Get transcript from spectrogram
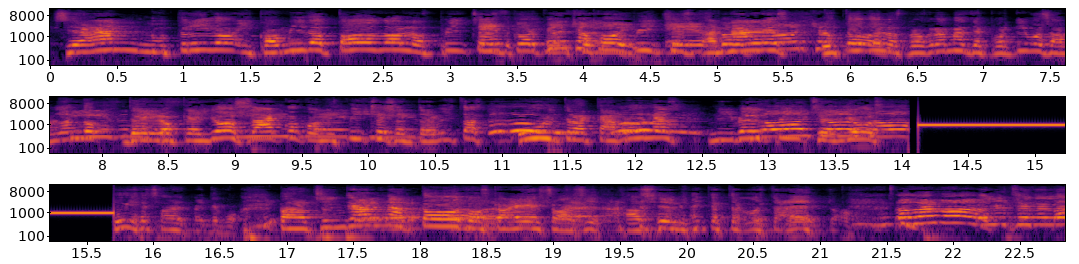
se han nutrido y comido todos los pinches, Escorpión Chapoy. pinches Escorpión canales y todos los programas deportivos hablando Chismes, de lo que yo saco con mis pinches chismes. entrevistas ultra cabronas, nivel Yo, pinche yo, Dios. yo. Tú ya sabes, pendejo. Para chingarme a todos con eso, así, así bien que te gusta esto. ¡Nos vemos! ¡Peluche en el! La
